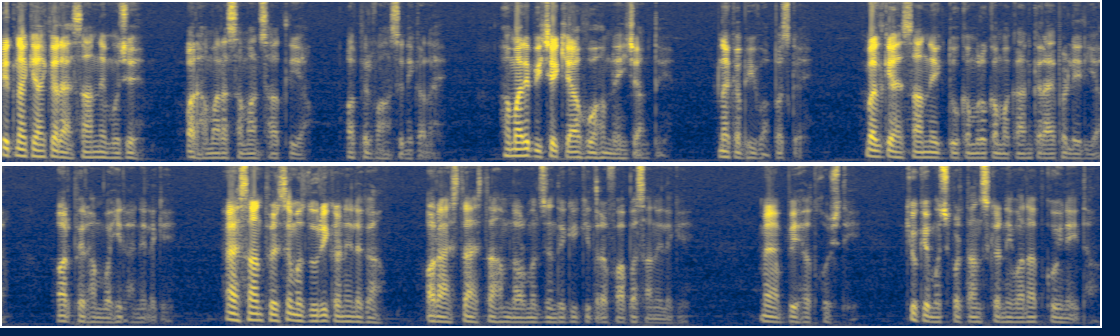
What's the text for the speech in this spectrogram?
इतना कहकर एहसान ने मुझे और हमारा सामान साथ लिया और फिर वहाँ से निकल आए। हमारे पीछे क्या हुआ हम नहीं जानते, न कभी वापस गए, बल्कि एहसान ने एक दो कमरों का मकान किराए पर ले लिया और फिर हम वहीं रहने लगे। एहसान फिर से मजदूरी करने लगा और आहिस्ता आहिस्ता हम नॉर्मल ज़िंदगी की तरफ़ वापस आने लगे। मैं अब बेहद खुश थी, क्योंकि मुझ पर तंज करने वाला अब कोई नहीं था।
